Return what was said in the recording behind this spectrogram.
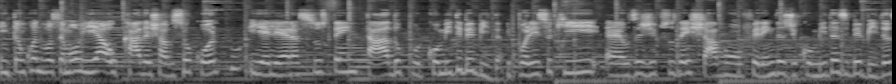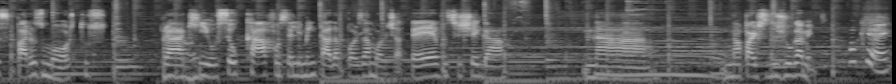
Então, quando você morria, o K deixava o seu corpo e ele era sustentado por comida e bebida. E por isso que eh, os egípcios deixavam oferendas de comidas e bebidas para os mortos, para Uhum. que o seu K fosse alimentado após a morte, até você chegar na, na parte do julgamento. Ok.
